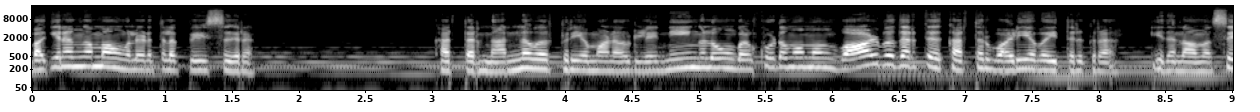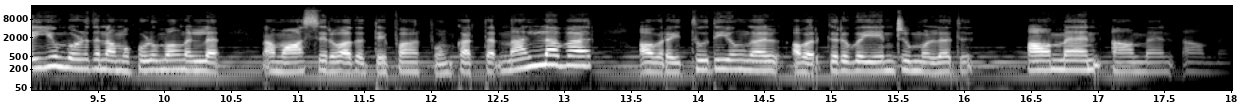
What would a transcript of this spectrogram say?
பகிரங்கமா உங்களிடத்துல பேசுகிறேன். கர்த்தர் நல்லவர் பிரியமானவர்களே நீங்களும் உங்கள் குடும்பமும் வாழ்வதற்கு கர்த்தர் வழியை வைத்திருக்கிறார். இதை நாம் செய்யும் பொழுது நம்ம குடும்பங்களில் நாம் ஆசீர்வாதத்தை பார்ப்போம். கர்த்தர் நல்லவர் அவரை துதியுங்கள் அவர் கிருபை என்றும் உள்ளது. ஆமேன் ஆமேன் ஆமேன்.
